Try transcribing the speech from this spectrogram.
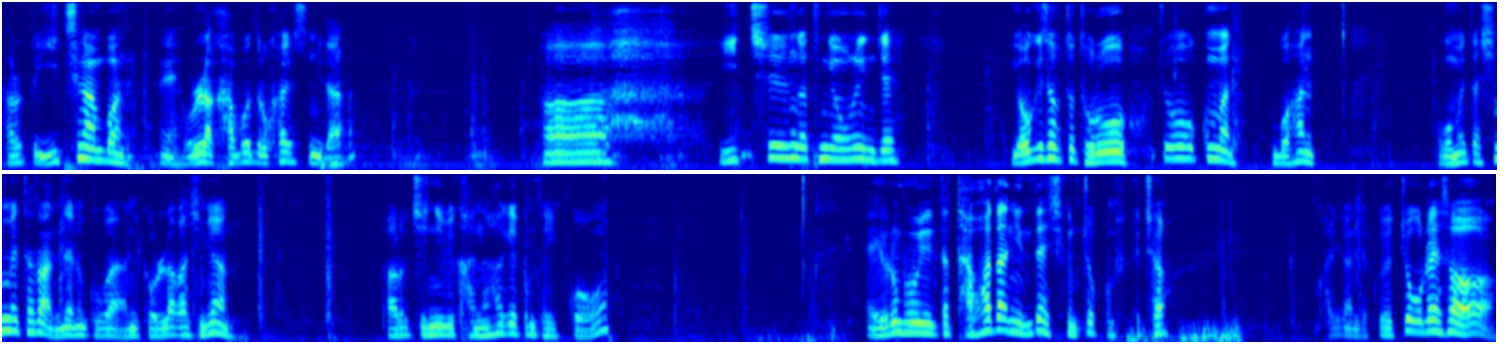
바로 또 2층 한번 네, 올라가 보도록 하겠습니다. 아, 2층 같은 경우는 이제 여기서부터 도로 조금만 뭐 한 5m, 10m도 안 되는 구간 이렇게 올라가시면 바로 진입이 가능하게끔 돼 있고 네, 이런 부분이 다, 다 화단인데 지금 조금 그쵸 관리가 안 됐고 이쪽으로 해서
